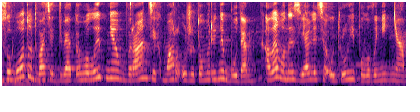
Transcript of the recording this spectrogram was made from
Суботу, 29 липня, вранці хмар у Житомирі не буде, але вони з'являться у другій половині дня.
